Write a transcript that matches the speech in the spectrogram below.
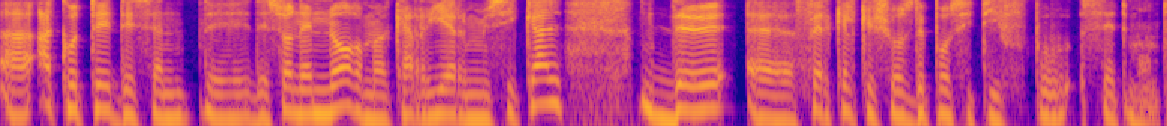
euh, à côté de son, énorme carrière musicale, de euh, faire quelque chose de positif pour cette monde.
